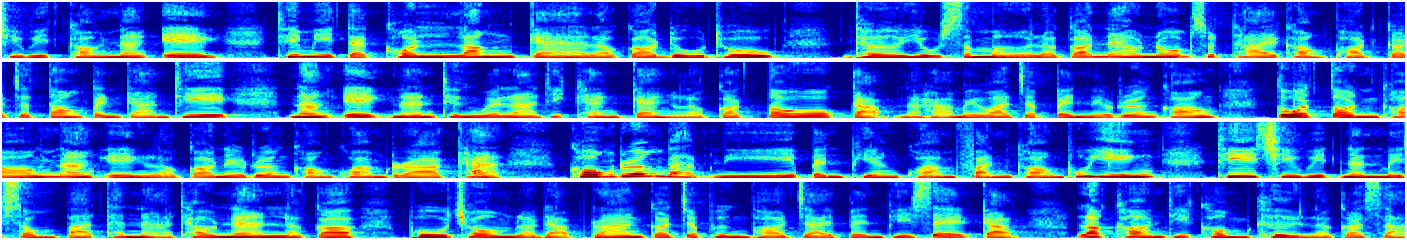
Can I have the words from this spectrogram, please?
ชีวิตของนางเอก ที่มีแต่คนลังแกแล้วก็ดูถูก เธออยู่เสมอแล้วก็แนวโน้มสุดท้ายของพอดก็จะต้องเป็นการที่นางเอกนั้นถึงเวลาที่แข็งแกร่งแล้วก็โต้กลับนะคะ ไม่ว่าจะเป็นในเรื่องของตัวตนของนางเองแล้วก็ในเรื่องของความรักค่ะ โครงเรื่องแบบนี้เป็นเพียงความฝันของผู้หญิง ที่ชีวิตนั้นไม่สมปรารถนาเท่านั้น แล้วก็ผู้ชมระดับร่างก็จะพึงพอใจเป็นพิเศษกับละครที่ขมขื่นแล้วก็สา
